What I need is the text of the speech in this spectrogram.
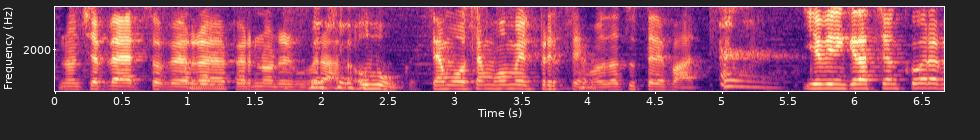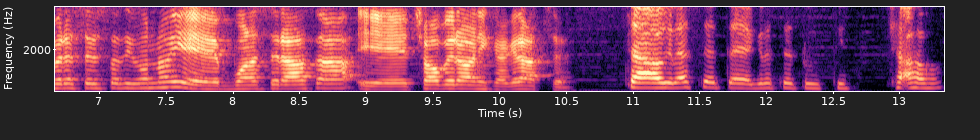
non c'è verso per, per non recuperarlo. Ovunque, siamo, siamo, come il prezzemolo da tutte le parti. Io vi ringrazio ancora per essere stati con noi e buona serata e ciao Veronica, grazie. Ciao, grazie a te, grazie a tutti. Ciao.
